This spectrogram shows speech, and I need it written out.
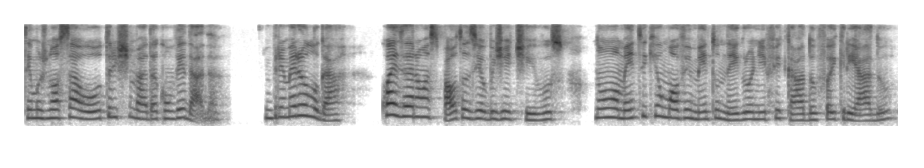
temos nossa outra estimada convidada. Em primeiro lugar, quais eram as pautas e objetivos no momento em que o movimento negro unificado foi criado?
